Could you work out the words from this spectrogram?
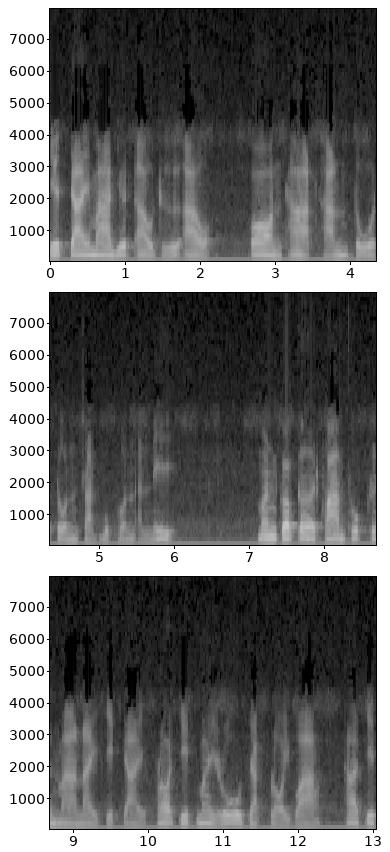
จิตใจมายึดเอาถือเอา ก้อนธาตุขันตัวตนสัตว์บุคคลอันนี้ มันก็เกิดความทุกข์ขึ้นมาในจิตใจ เพราะจิตไม่รู้จักปล่อยวาง ถ้าจิต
